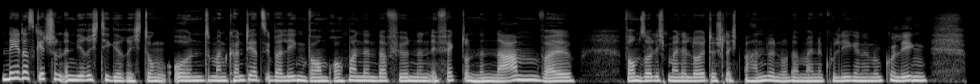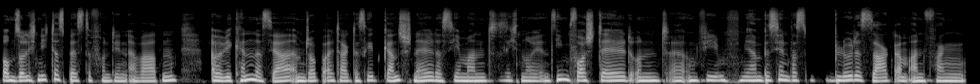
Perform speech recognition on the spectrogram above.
Nee, das geht schon in die richtige Richtung. Und man könnte jetzt überlegen, warum braucht man denn dafür einen Effekt und einen Namen? Weil warum soll ich meine Leute schlecht behandeln oder meine Kolleginnen und Kollegen? Warum soll ich nicht das Beste von denen erwarten? Aber wir kennen das ja im Joballtag. Das geht ganz schnell, dass jemand sich neu ins Team vorstellt und äh, irgendwie ja ein bisschen was Blödes sagt am Anfang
